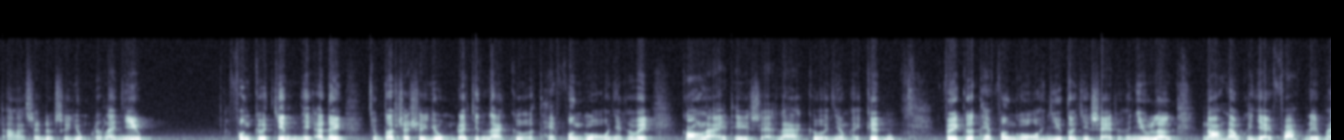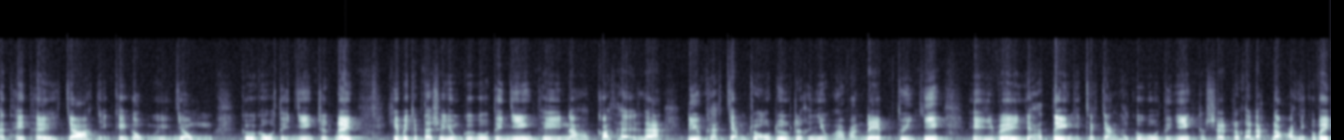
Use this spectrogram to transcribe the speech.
à, sẽ được sử dụng rất là nhiều. Phần cửa chính thì ở đây chúng tôi sẽ sử dụng đó chính là cửa thép phân gỗ nha quý vị. Còn lại thì sẽ là cửa nhôm hệ kính về cửa thép phân gỗ như tôi chia sẻ rất là nhiều lần, nó là một cái giải pháp để mà thay thế cho những cái dòng, dòng cửa gỗ tự nhiên trước đây. Khi mà chúng ta sử dụng cửa gỗ tự nhiên thì nó có thể là điêu khắc chạm trổ được rất là nhiều hoa văn đẹp. Tuy nhiên thì về giá tiền thì chắc chắn là cửa gỗ tự nhiên nó sẽ rất là đắt đỏ nha quý vị.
